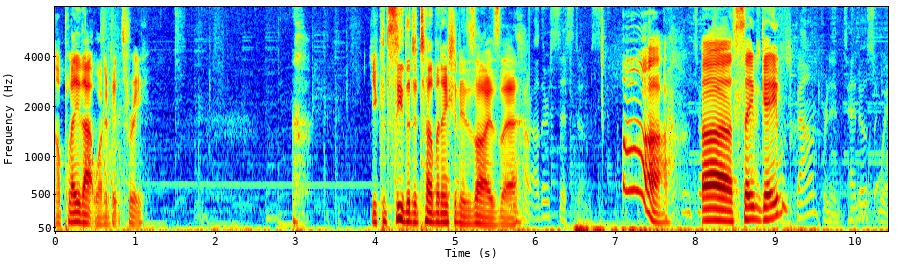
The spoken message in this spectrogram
I'll play that one if it's free. You could see the determination in his eyes there. Ah, uh, same game? is bound for Nintendo Switch.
